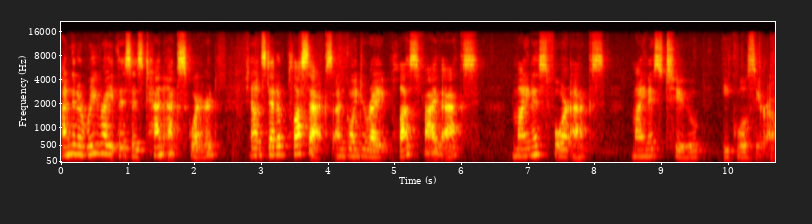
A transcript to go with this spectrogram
I'm gonna rewrite this as 10x squared. Now instead of plus x, I'm going to write plus 5x minus 4x minus 2 equals 0.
